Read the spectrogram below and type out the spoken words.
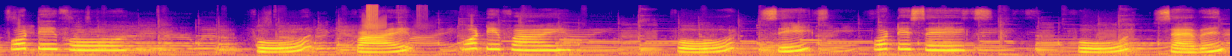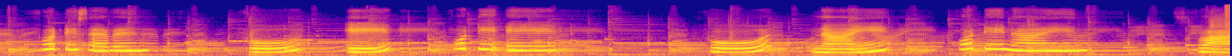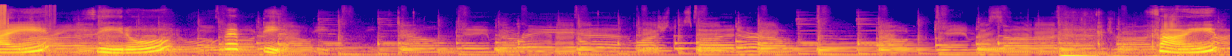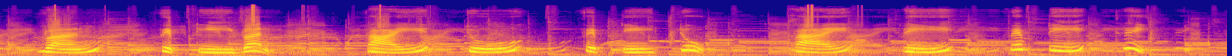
forty four, five forty five, four six forty six, four seven forty seven, four eight forty eight, four nine forty nine, five zero fifty. 5 1 51 5 2 52 5 3 53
